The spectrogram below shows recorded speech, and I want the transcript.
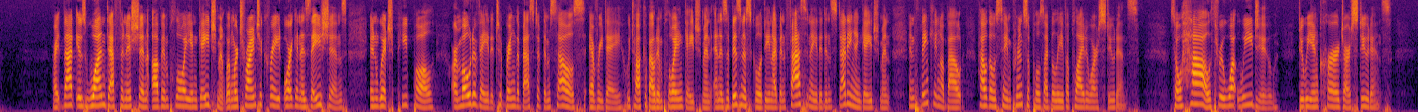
Right? That is one definition of employee engagement when we're trying to create organizations in which people are motivated to bring the best of themselves every day. We talk about employee engagement, and as a business school dean, I've been fascinated in studying engagement and thinking about how those same principles, I believe, apply to our students. So, how, through what we do, do we encourage our students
